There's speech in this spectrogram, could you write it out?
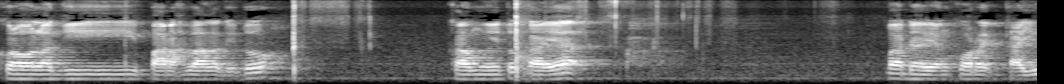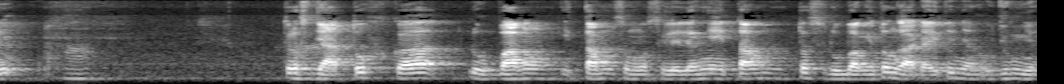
kalau lagi parah banget itu kamu itu kayak pada yang korek kayu. Nah, terus jatuh ke lubang hitam semua sekelilingnya hitam. Terus lubang itu nggak ada itunya ujungnya.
